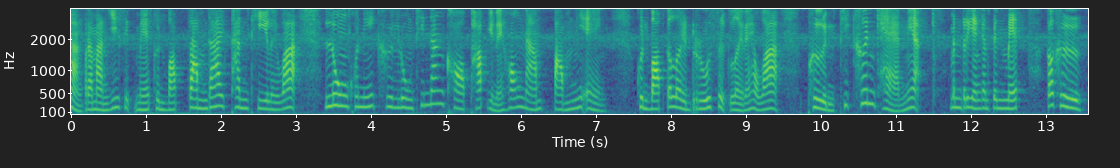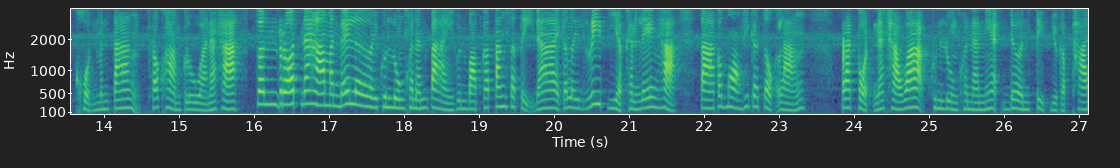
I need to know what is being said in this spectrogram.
ห่างประมาณ 20 เมตร คุณบ๊อบจำได้ทันทีเลยว่า ลุงคนนี้คือลุงที่นั่งคอพับอยู่ในห้องน้ำปั๊มนี่เอง คุณบ๊อบก็เลยรู้สึกเลยนะคะว่าผื่นที่ขึ้นแขนเนี่ยมันเรียงกันเป็นเม็ด ก็คือขนมันตั้ง เพราะความกลัวนะคะ จนรถนะคะมันได้เลยคุณลุงคนนั้นไป คุณบ๊อบก็ตั้งสติได้ก็เลยรีบเหยียบคันเร่งค่ะ ตาก็มองที่กระจกหลัง ปรากฏนะคะว่าคุณลุงคนนั้นเนี่ยเดินติดอยู่กับท้าย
